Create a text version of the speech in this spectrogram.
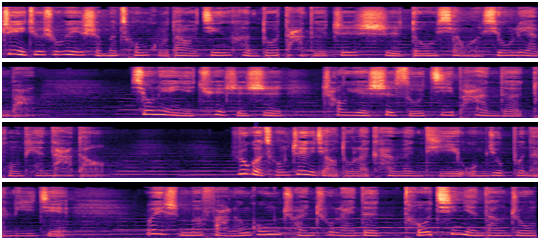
这也就是为什么从古到今，很多大德之士都向往修炼吧。修炼也确实是超越世俗羁绊的通天大道。如果从这个角度来看问题，我们就不难理解，为什么法轮功传出来的头七年当中，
